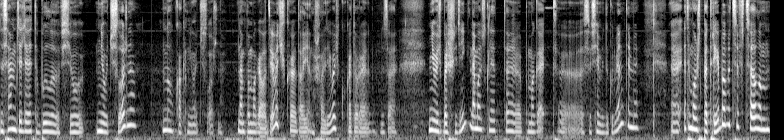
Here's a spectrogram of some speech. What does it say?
На самом деле это было все не очень сложно. Ну, как не очень сложно. Нам помогала девочка, да, я нашла девочку, которая за не очень большие деньги, на мой взгляд, э, помогает э, со всеми документами. Э, это может потребоваться в целом.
